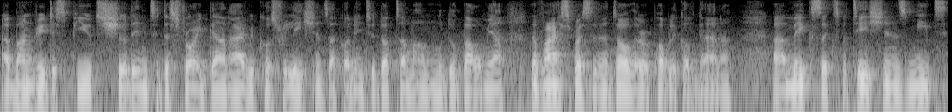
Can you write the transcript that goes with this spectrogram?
A boundary dispute should to destroy Ghana Ivory Coast relations, according to Dr. Mahmoud Bawumia, the Vice President of the Republic of Ghana. Uh, makes expectations meet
